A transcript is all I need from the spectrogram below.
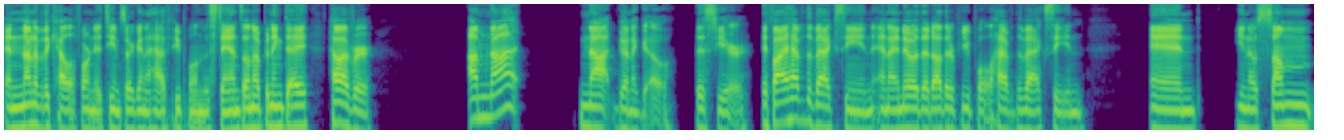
and none of the California teams are going to have people in the stands on opening day. However, I'm not not going to go this year. If I have the vaccine and I know that other people have the vaccine and you know some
